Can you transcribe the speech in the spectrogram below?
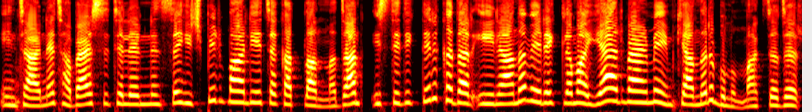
internet haber sitelerinin ise hiçbir maliyete katlanmadan istedikleri kadar ilana ve reklama yer verme imkanları bulunmaktadır.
